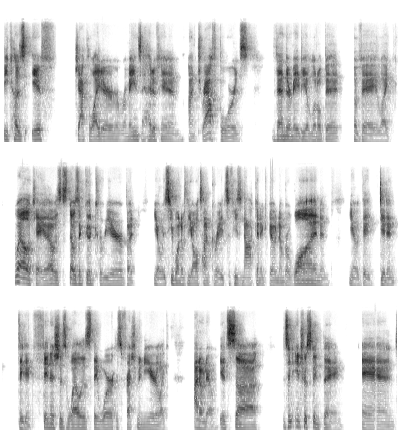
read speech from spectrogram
Because if Jack Leiter remains ahead of him on draft boards then there may be a little bit of a like well okay that was that was a good career but you know, is he one of the all-time greats if he's not going to go number one? And you know, they didn't they didn't finish as well as they were his freshman year. Like, I don't know. It's uh it's an interesting thing. And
